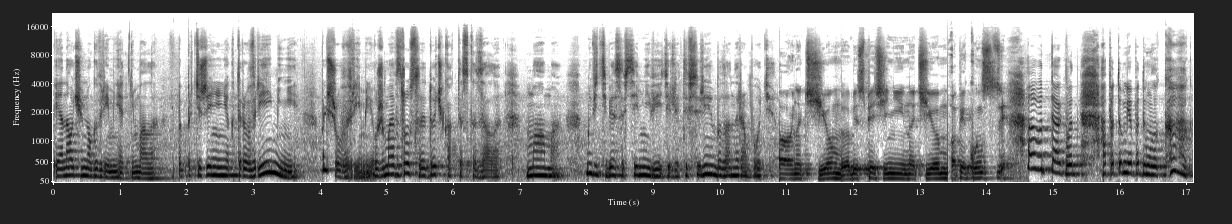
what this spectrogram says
И она очень много времени отнимала. И по протяжении некоторого времени, большого времени, уже моя взрослая дочь как-то сказала, мама, мы ведь тебя совсем не видели, ты все время была на работе. А на чьем обеспечении, на чьем опекунстве? А вот так вот. А потом я подумала, как?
